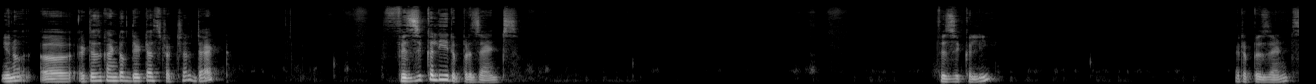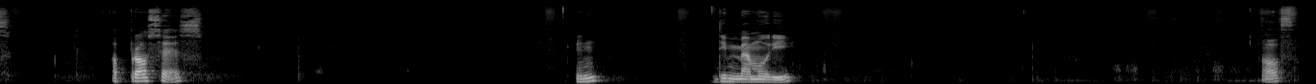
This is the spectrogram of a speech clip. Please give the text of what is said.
you know uh, it is a kind of data structure that physically represents physically represents a process in the memory of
